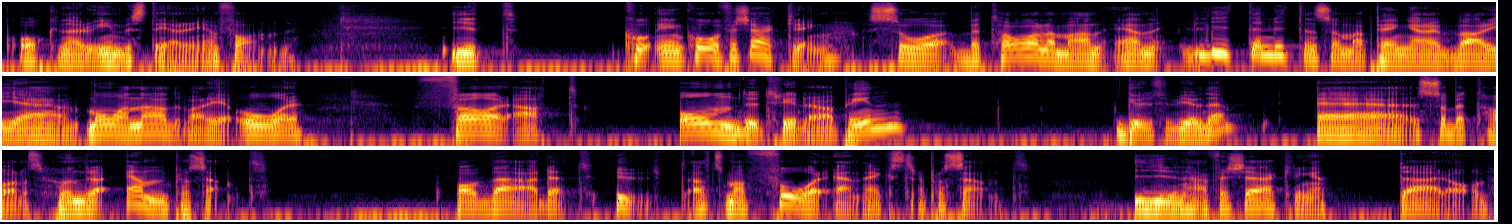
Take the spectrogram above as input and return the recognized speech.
och när du investerar i en fond. I ett en K-försäkring så betalar man en liten, liten summa pengar varje månad, varje år för att om du trillar av pinn, gud förbjude, eh, så betalas 101 procent av värdet ut. Alltså man får en extra procent i den här försäkringen. Därav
